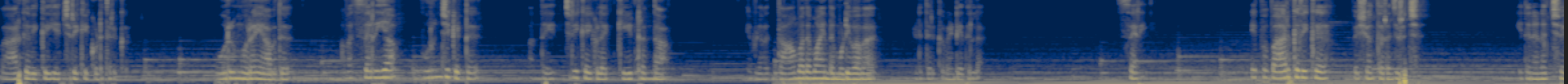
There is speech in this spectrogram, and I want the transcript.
பார்கவிக்கு எச்சரிக்கை கொடுத்துருக்கு. ஒரு முறையாவது அவ சரியா புரிஞ்சுக்கிட்டு அந்த எச்சரிக்கைகளை கேட்டிருந்தா இவ்வளவு தாமதமா இந்த முடிவை அவ எடுத்திருக்க வேண்டியதில்லை. சரி இப்போ பார்கவிக்கு விஷயம் தெரிஞ்சிருச்சு. இதை நினச்சி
